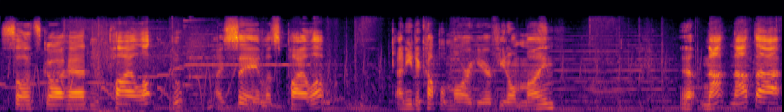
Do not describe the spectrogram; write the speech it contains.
so let's go ahead and pile up. Oop, I say, let's pile up. I need a couple more here, if you don't mind. Yeah, not, not that.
